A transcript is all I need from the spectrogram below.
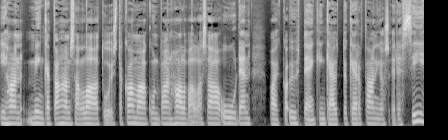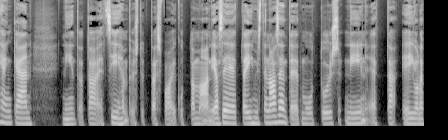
ihan minkä tahansa laatuista kamaa, kun vaan halvalla saa uuden, vaikka yhteenkin käyttökertaan, jos edes siihenkään, niin tota, että siihen pystyttäisiin vaikuttamaan. Ja se, että ihmisten asenteet muuttuisi niin, että ei ole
